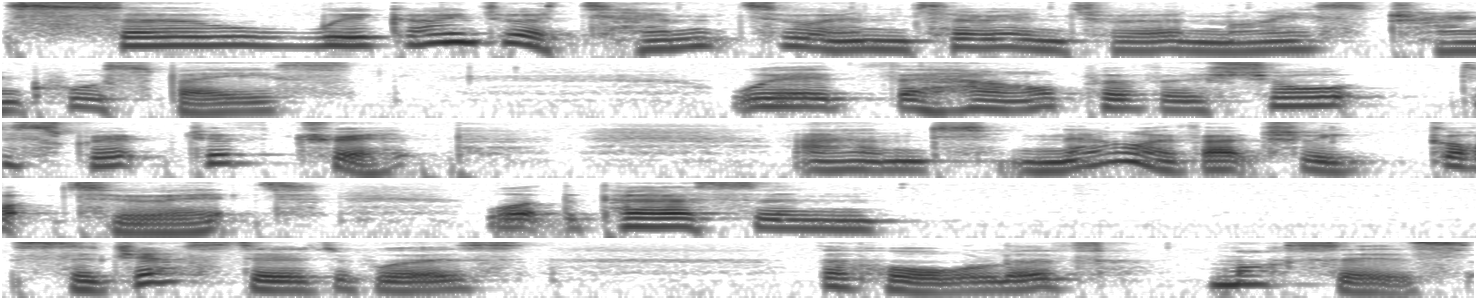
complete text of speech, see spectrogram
So, we're going to attempt to enter into a nice, tranquil space with the help of a short descriptive trip. And now I've actually got to it. What the person suggested was the Hall of Mosses.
